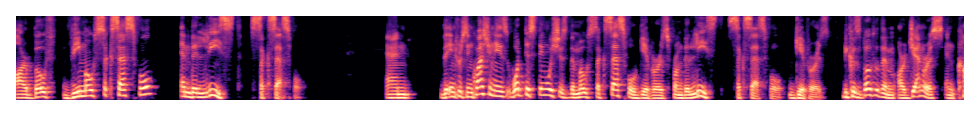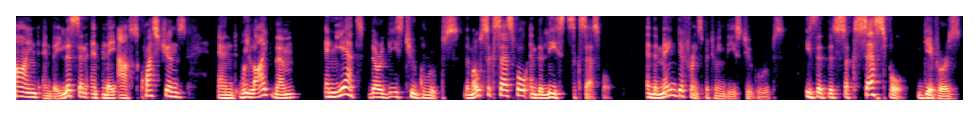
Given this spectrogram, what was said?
are both the most successful and the least successful. And the interesting question is what distinguishes the most successful givers from the least successful givers? Because both of them are generous and kind, and they listen and they ask questions, and we like them. And yet, there are these two groups the most successful and the least successful. And the main difference between these two groups is that the successful givers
